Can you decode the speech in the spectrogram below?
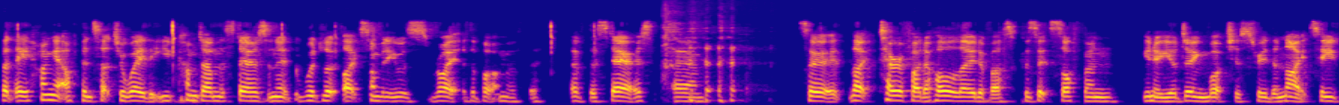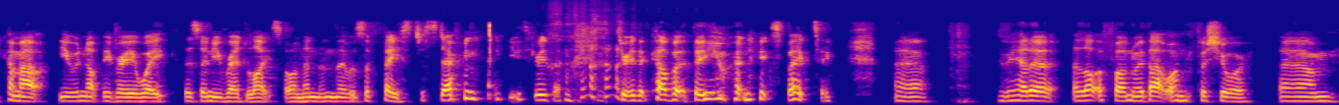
but they hung it up in such a way that you'd come down the stairs and it would look like somebody was right at the bottom of the of the stairs um, so it like terrified a whole load of us because it's often you know you're doing watches through the night so you'd come out you would not be very awake there's only red lights on and then there was a face just staring at you through the through the cupboard that you weren't expecting. Uh, we had a, a lot of fun with that one for sure. Um,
